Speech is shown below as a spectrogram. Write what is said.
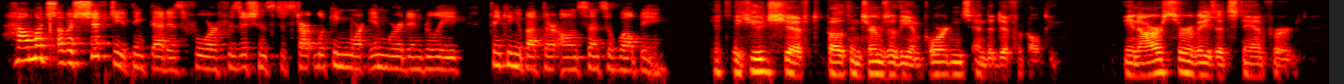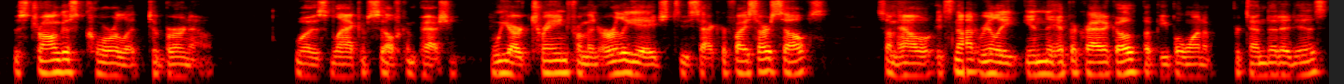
How much of a shift do you think that is for physicians to start looking more inward and really thinking about their own sense of well being? It's a huge shift, both in terms of the importance and the difficulty. In our surveys at Stanford, the strongest correlate to burnout was lack of self compassion we are trained from an early age to sacrifice ourselves. Somehow it's not really in the Hippocratic Oath, but people want to pretend that it is.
